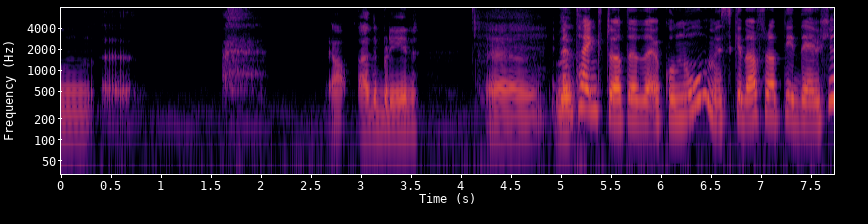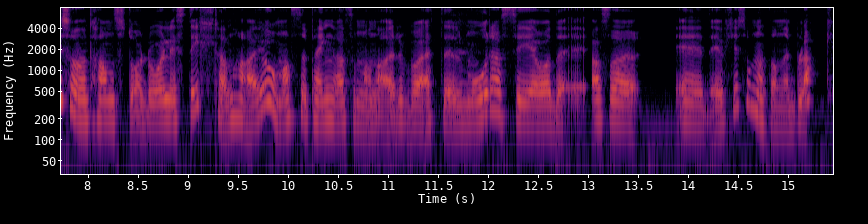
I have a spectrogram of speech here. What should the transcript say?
eh, Ja, nei, det blir eh, Men tenker tenk du at det er det økonomiske, da? For at de, det er jo ikke sånn at han står dårlig stilt. Han har jo masse penger som han har arva etter mora si, og det, altså, eh, det er jo ikke sånn at han er blakk.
